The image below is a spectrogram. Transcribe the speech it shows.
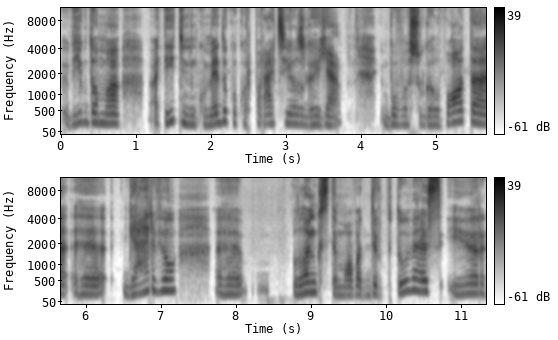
vykdoma ateitininkų medikų korporacijos gaja. Buvo sugalvota gervių lankstimo vat, dirbtuvės ir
